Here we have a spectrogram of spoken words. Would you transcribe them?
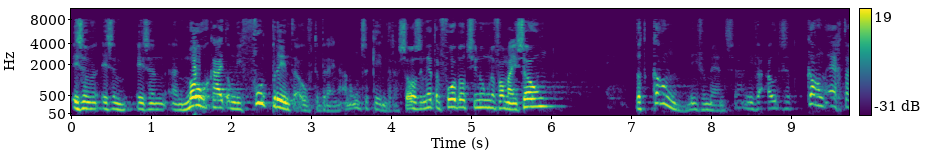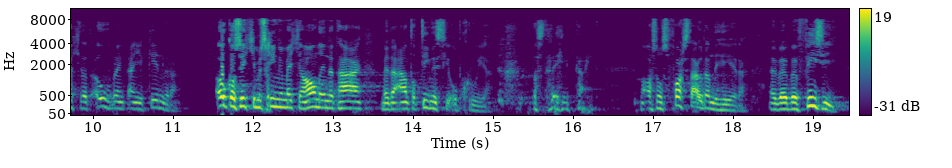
is, een, is, een, is een, een mogelijkheid om die footprint over te brengen aan onze kinderen. Zoals ik net een voorbeeldje noemde van mijn zoon. Dat kan, lieve mensen, lieve ouders, het kan echt dat je dat overbrengt aan je kinderen. Ook al zit je misschien met je handen in het haar met een aantal tieners die opgroeien. Dat is de realiteit. Maar als we ons vasthouden aan de Heer en we hebben visie,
